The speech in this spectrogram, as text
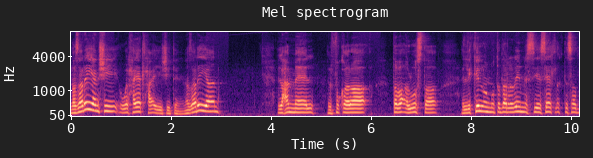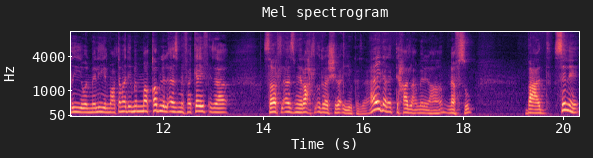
نظريا شيء والحياة الحقيقية شيء ثاني نظريا العمال الفقراء الطبقة الوسطى اللي كلهم متضررين من السياسات الاقتصادية والمالية المعتمدة مما قبل الأزمة فكيف إذا صارت الأزمة راحت القدرة الشرائية وكذا. هيدا الاتحاد العمالي العام نفسه بعد سنة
